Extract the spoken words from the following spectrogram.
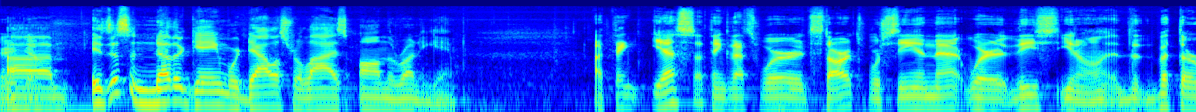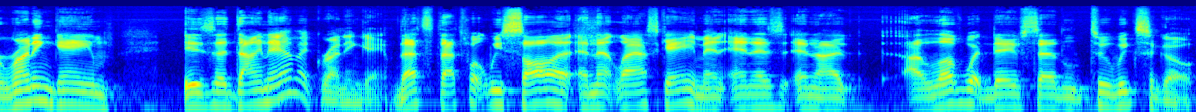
Um, is this another game where Dallas relies on the running game? I think yes, I think that's where it starts. We're seeing that where these, you know, the, but their running game is a dynamic running game. That's that's what we saw in that last game, and and as and I I love what Dave said two weeks ago.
